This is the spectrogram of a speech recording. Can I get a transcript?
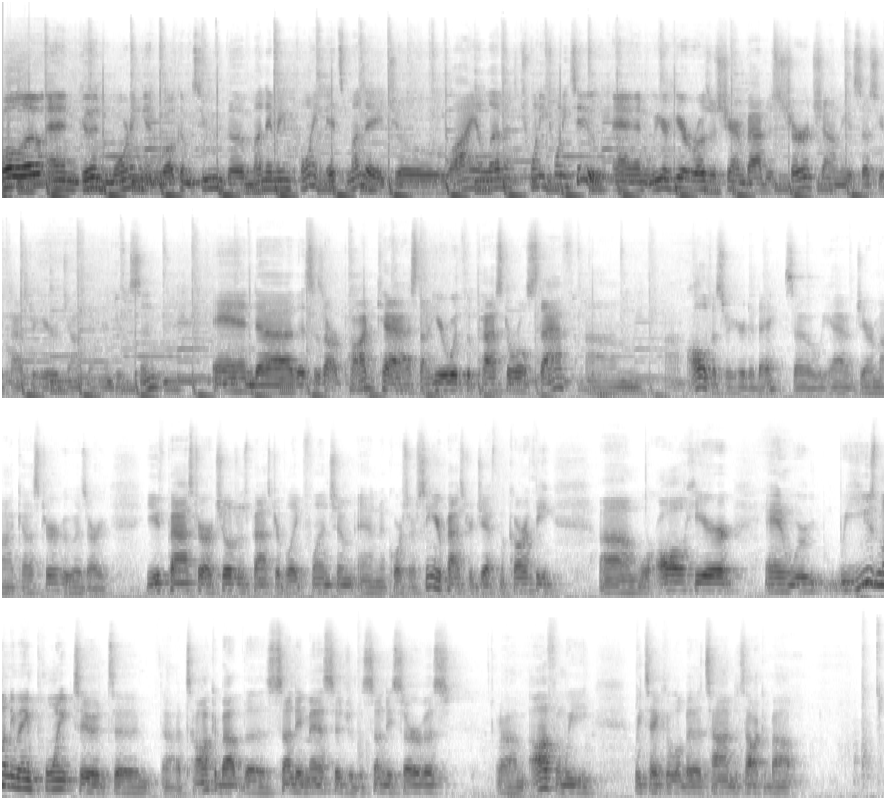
Well, hello and good morning, and welcome to the Monday Main Point. It's Monday, July 11th, 2022, and we are here at Rose of Sharon Baptist Church. I'm the associate pastor here, Jonathan Hendrickson, and uh, this is our podcast. I'm here with the pastoral staff. Um, uh, all of us are here today. So we have Jeremiah Custer, who is our youth pastor, our children's pastor, Blake Flincham, and of course, our senior pastor, Jeff McCarthy. Um, we're all here, and we we use Monday Main Point to to uh, talk about the Sunday message or the Sunday service. Um, often we we take a little bit of time to talk about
